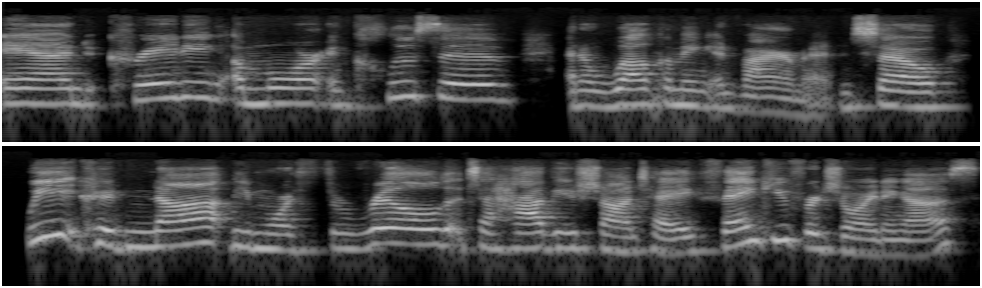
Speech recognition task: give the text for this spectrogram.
and creating a more inclusive and a welcoming environment. And so we could not be more thrilled to have you, Chaunté. Thank you for joining us.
